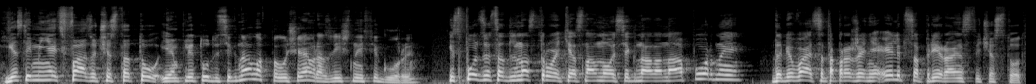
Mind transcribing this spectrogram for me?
Если менять фазу, частоту и амплитуду сигналов, получаем различные фигуры. Используется для настройки основного сигнала на опорный. Добивается отображения эллипса при равенстве частот.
